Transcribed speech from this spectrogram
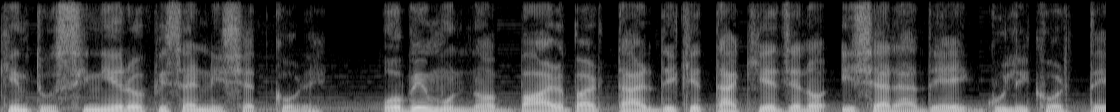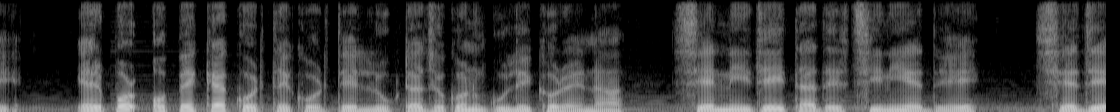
কিন্তু সিনিয়র অফিসার নিষেধ করে। অভিমন্যু বারবার তার দিকে তাকিয়ে যেন ইশারা দেয় গুলি করতে। এরপর অপেক্ষা করতে করতে লোকটা যখন গুলি করে না, সে নিজেই তাদের চিনিয়ে দেয়, সে যে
